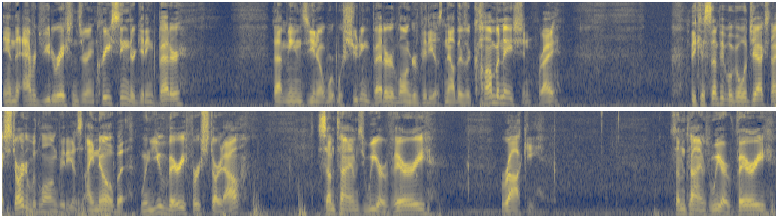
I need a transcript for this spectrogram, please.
and the average view durations are increasing, they're getting better. That means, you know, we're, we're shooting better, longer videos. Now, there's a combination, right? Because some people go, well, Jackson, I started with long videos. I know, but when you very first start out, sometimes we are very rocky. Sometimes we are very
